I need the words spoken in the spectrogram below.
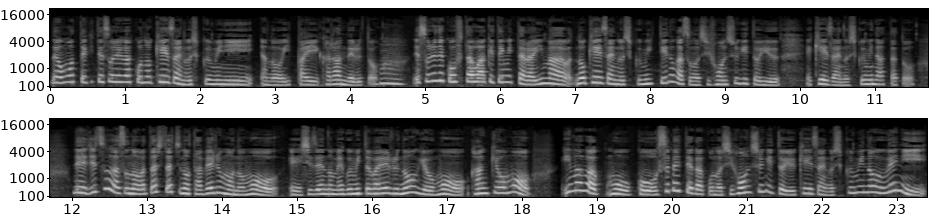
で思ってきてそれがこの経済の仕組みにあのいっぱい絡んでると、うん、でそれでこう蓋を開けてみたら今の経済の仕組みっていうのがその資本主義という経済の仕組みだったと。で実はその私たちの食べるものも、えー、自然の恵みと言われる農業も環境も今はもうこう全てがこの資本主義という経済の仕組みの上に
